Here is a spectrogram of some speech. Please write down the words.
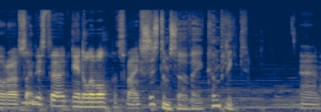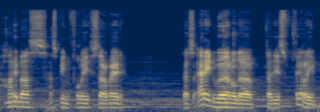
Our uh, scientist uh, gained a level, that's nice. System survey complete. and Haribas has been fully surveyed. There's arid world uh, that is fairly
